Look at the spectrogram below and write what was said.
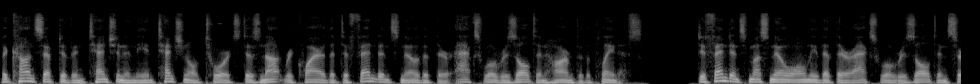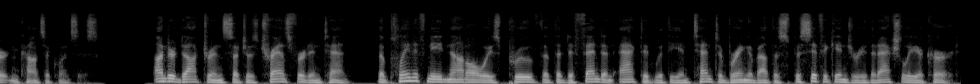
The concept of intention in the intentional torts does not require that defendants know that their acts will result in harm to the plaintiffs. Defendants must know only that their acts will result in certain consequences. Under doctrines such as transferred intent, the plaintiff need not always prove that the defendant acted with the intent to bring about the specific injury that actually occurred.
